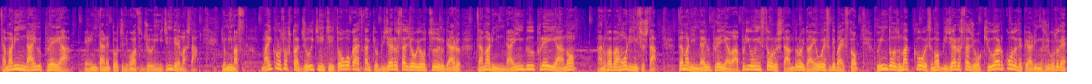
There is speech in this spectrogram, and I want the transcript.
Xamarin Live Player、えー、 INTERNET Watch に5月12日に出ました。読みます。マイクロソフトは11日、統合開発環境 Visual Studio 用ツールである Xamarin Live Player のアルファ版をリリースした。ザマリンライブプレイヤーはアプリをインストールした Android iOS デバイスと Windows MacOS の Visual Studio を QR コードでペアリングすることで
